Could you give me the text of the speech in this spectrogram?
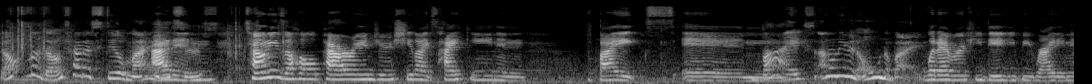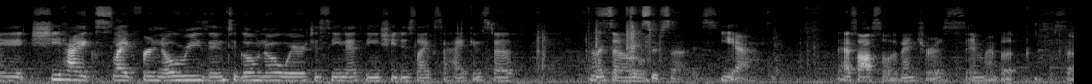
don't look. Don't try to steal my answers. I didn't. Toni's a whole Power Ranger and she likes hiking and bikes and Bikes. I don't even own a bike. whatever if you did you'd be riding it she hikes like for no reason to go nowhere to see nothing she just likes to hike and stuff I like So- to exercise. yeah that's also adventurous in my book so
